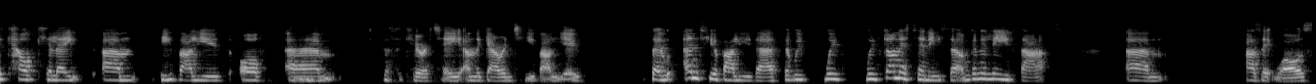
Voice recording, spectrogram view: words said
to calculate um, the values of um, the security and the guarantee value. So enter your value there. So we've, we've, we've done it in eCert. I'm going to leave that um, as it was.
